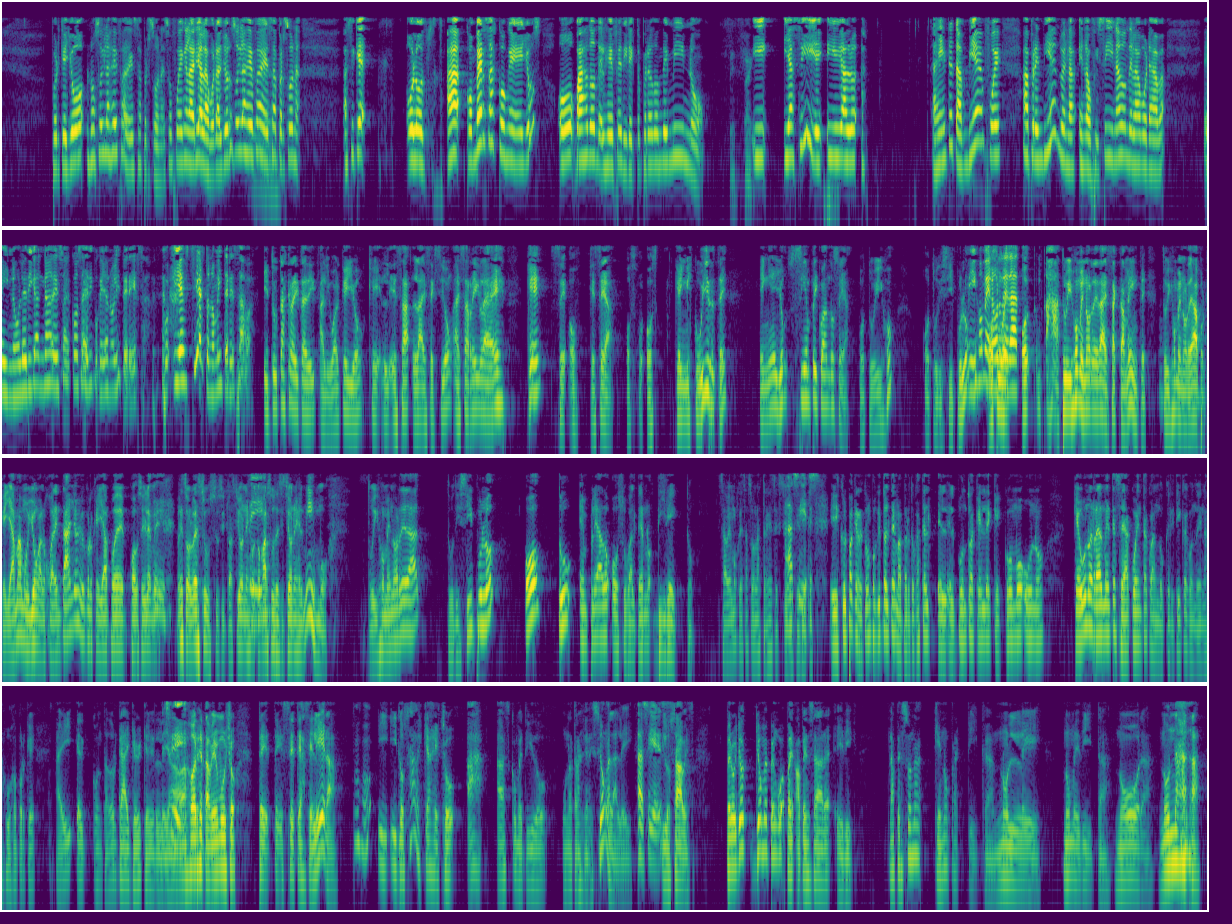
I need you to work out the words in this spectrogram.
porque yo no soy la jefa de esa persona. Eso fue en el área laboral. Yo no soy la jefa de esa persona. Así que o los ah, conversas con ellos o vas donde el jefe directo, pero donde mí no. Y, y así, y, la gente también fue aprendiendo en la, en la oficina donde laboraba, y no le digan nada de esas cosas a Edith porque a ella no le interesa. Y es cierto, no me interesaba. Y tú estás clarita, Edith, al igual que yo, que esa la excepción a esa regla es que, se, o, que sea, que inmiscuirte en ello siempre y cuando sea o tu hijo o tu discípulo. Mi hijo menor de edad. ajá, tu hijo menor de edad, exactamente. Tu hijo menor de edad, porque ya Mamullón a los 40 años, yo creo que ya puede posiblemente resolver sus, situaciones o tomar sus decisiones él mismo. Tu hijo menor de edad, tu discípulo o tu empleado o subalterno directo. Sabemos que esas son las tres excepciones. Así es. Y disculpa que retome un poquito el tema, pero tocaste el, punto aquel de que cómo uno, que uno realmente se da cuenta cuando critica, condena, juzga, porque ahí el contador Geiger, que le llamaba Jorge también mucho, te, se te acelera y, y lo sabes que has hecho, has, has cometido una transgresión a la ley Así es. y lo sabes. Pero yo, yo me pongo a, a pensar, Eric, la persona que no practica, no lee, no medita, no ora, no nada,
